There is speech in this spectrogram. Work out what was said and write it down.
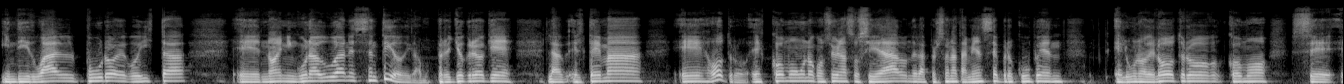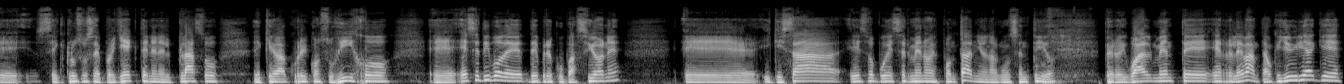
individual, puro, egoísta, eh, no hay ninguna duda en ese sentido, digamos. Pero yo creo que el tema es otro, es cómo uno construye una sociedad donde las personas también se preocupen el uno del otro, cómo se, eh, se incluso se proyecten en el plazo eh, qué va a ocurrir con sus hijos, eh, ese tipo de, de preocupaciones. Eh, y quizá eso puede ser menos espontáneo en algún sentido, pero igualmente es relevante. Aunque yo diría que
